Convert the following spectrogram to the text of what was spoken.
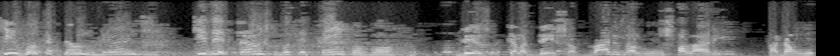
Que boca tão grande! Que dedão que você tem, vovó! Veja que ela deixa vários alunos falarem. Cada um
